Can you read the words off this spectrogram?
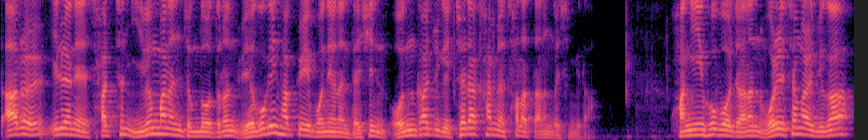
딸을 1년에 4,200만원 정도 들은 외국인 학교에 보내는 대신 온 가족이 절약하며 살았다는 것입니다. 황희 후보자는 월 생활비가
